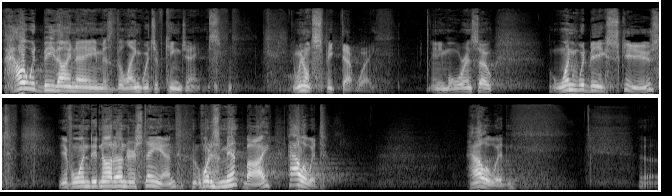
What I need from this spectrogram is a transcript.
hallowed be thy name is the language of King James. we don't speak that way anymore. And so one would be excused if one did not understand what is meant by hallowed. Hallowed uh,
